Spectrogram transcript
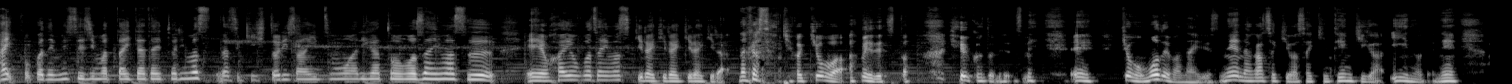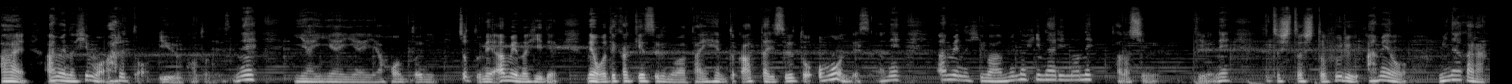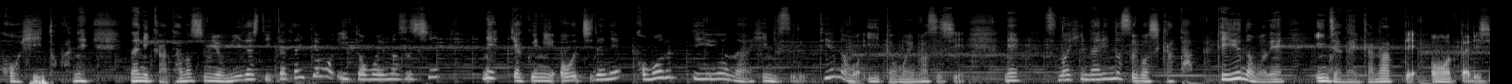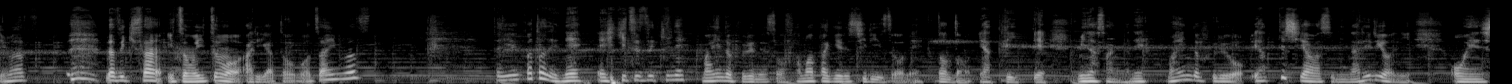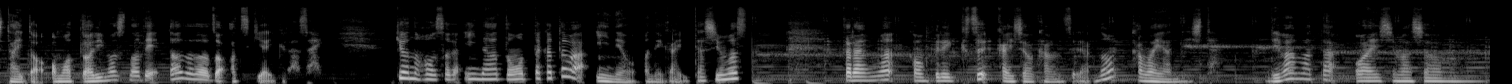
はい、ここでメッセージまたいただいております。なずきひとりさんいつもありがとうございます。えー、おはようございます。キラキラキラキラ。長崎は今日は雨です。と いうことでですね。えー、今日もではないですね。長崎は最近天気がいいのでね。はい。雨の日もあるということですね。いやいやいやいや、本当に。ちょっとね、雨の日でね、お出かけするのは大変とかあったりすると思うんですがね。雨の日は雨の日なりのね、楽しみっていうね、としとしと降る雨を見ながらコーヒーとかね、何か楽しみを見出していただいてもいいと思いますし、ね、逆にお家でね、こもるっていうような日にするっていうのもいいと思いますし、ね、その日なりの過ごし方っていうのもね、いいんじゃないかなって思ったりします。なずきさん、いつもいつもありがとうございます。ということでね、え引き続きね、マインドフルネスを妨げるシリーズをね、どんどんやっていって、皆さんがね、マインドフルをやって幸せになれるように応援したいと思っておりますので、どうぞどうぞお付き合いください。今日の放送がいいなと思った方は、いいねをお願いいたします。トラウマコンプレックス解消カウンセラーのかまやんでした。ではまたお会いしましょう。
